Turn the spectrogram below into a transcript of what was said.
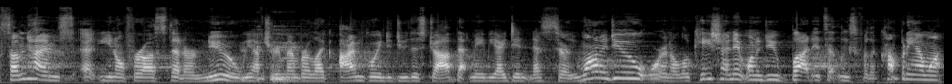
sometimes, uh, you know, for us that are new, we have to remember like, I'm going to do this job that maybe I didn't necessarily want to do, or in a location I didn't want to do, but it's at least for the company I want,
